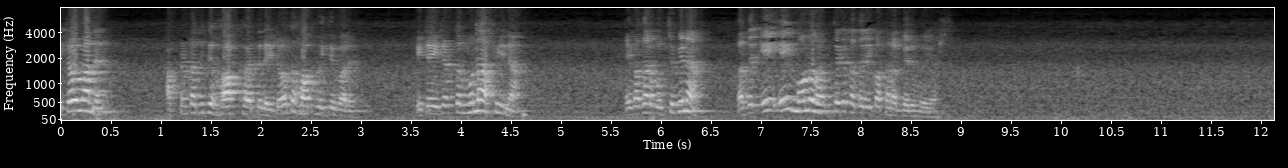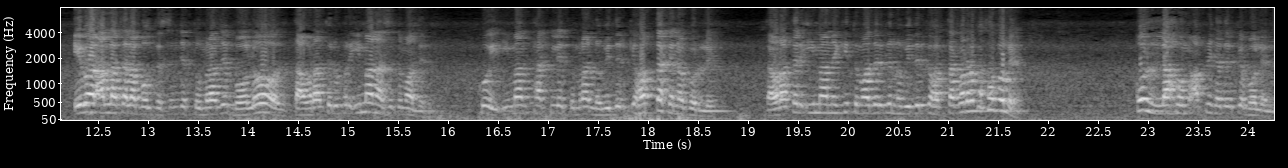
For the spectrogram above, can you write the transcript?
এটাও মানেন। আপনারটা যদি হক হয়, তাহলে এটাও তো হক হইতে পারে। এটা এটার তো মুনাফি না। এই কথা বুঝছ কিনা? তাদের এই এই মনোভাব থেকে তাদের এই কথাটা বের হয়ে আসছে। এবার আল্লাহ তালা বলতেছেন যে, তোমরা যে বলো, তাওরাতের উপর ইমান আছে তোমাদের। কই ইমান থাকলে তোমরা নবীদেরকে হত্যা কেন করলে? তাওরাতের ইমানে কি তোমাদেরকে নবীদেরকে হত্যা করার কথা বলে? কল্লাহম আপনি তাদেরকে বলেন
